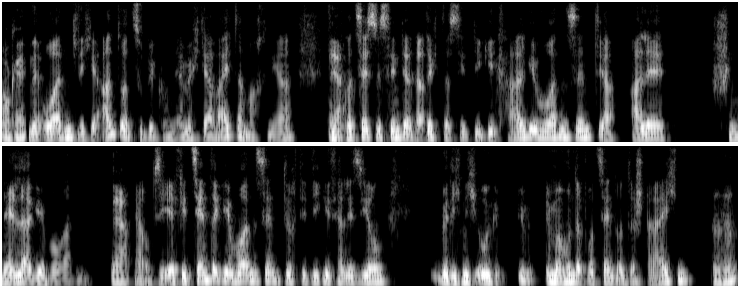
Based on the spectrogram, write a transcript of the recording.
okay. eine ordentliche Antwort zu bekommen. Er möchte ja weitermachen, ja. Die ja. Prozesse sind ja dadurch, dass sie digital geworden sind, ja alle schneller geworden. Ja. ja ob sie effizienter geworden sind durch die Digitalisierung, würde ich nicht immer 100 Prozent unterstreichen. Mhm.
